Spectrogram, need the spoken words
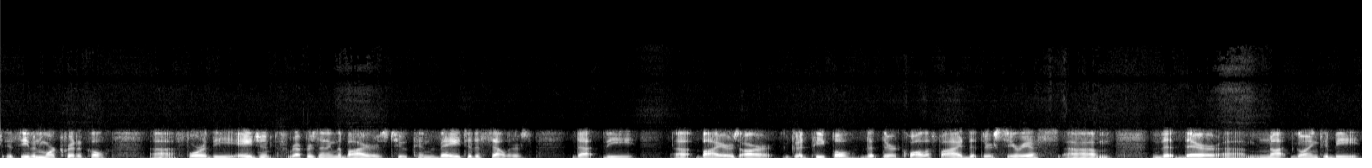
it's even more critical uh, for the agent representing the buyers to convey to the sellers that the uh, buyers are good people, that they're qualified, that they're serious, um, that they're um, not going to be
